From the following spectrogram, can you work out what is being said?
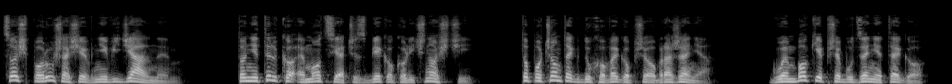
Coś porusza się w niewidzialnym. To nie tylko emocja czy zbieg okoliczności, to początek duchowego przeobrażenia. Głębokie przebudzenie tego,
